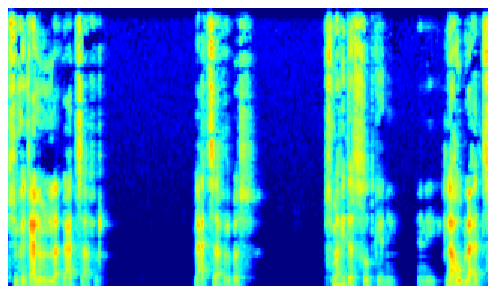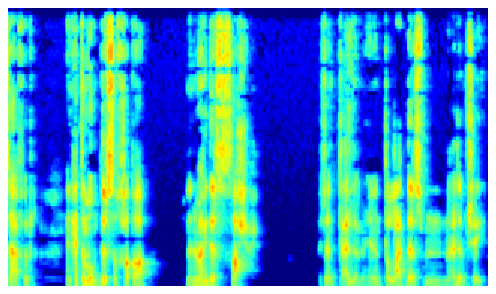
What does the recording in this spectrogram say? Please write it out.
بس يمكن تتعلم ان لا تسافر. لا تسافر بس. بس ما في درس صدق يعني. يعني لا هو بلا تسافر. يعني حتى مو بدرس الخطأ لأنه ما في درس صح عشان تتعلم. يعني أنت طلعت درس من عدم شيء.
